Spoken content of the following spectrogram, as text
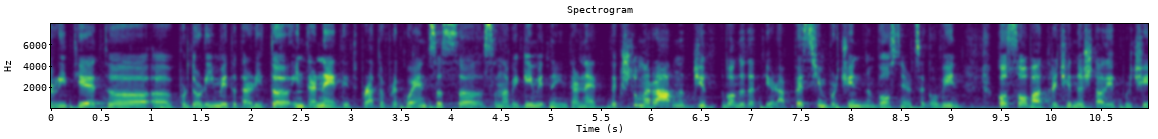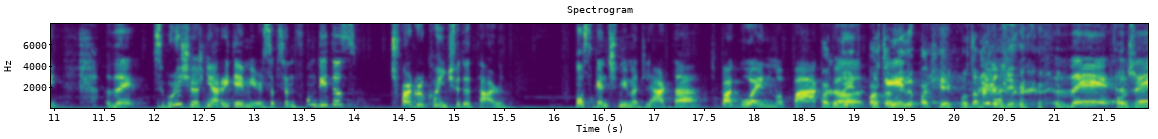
rritje të përdorimit të të internetit, pra të frekuencës së, së navigimit në internet. Dhe kështu me radhë në të gjithë vendet e tjera, pesëqind për qind në Bosnjë e Hercegovinë, Kosova treqind e shtatëdhjetë për qind. Dhe sigurisht që është një arritje e mirë, sepse në fund ditës Çfarë kërkojnë qytetarët? mos kenë çmime të larta, të paguajnë më pak, pak dritë, pak ujë dhe pak hekur. Mos ta bëni gjithë. Dhe dhe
